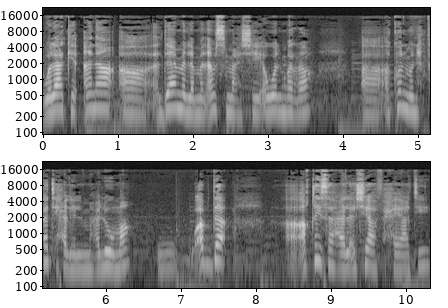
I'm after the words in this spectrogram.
ولكن أنا آه، دائما لما أسمع شيء أول مرة آه، أكون منفتحة للمعلومة وأبدأ أقيسها على أشياء في حياتي.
